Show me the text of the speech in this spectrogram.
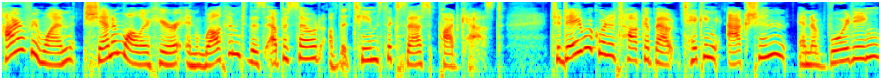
Hi, everyone. Shannon Waller here, and welcome to this episode of the Team Success Podcast. Today, we're going to talk about taking action and avoiding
